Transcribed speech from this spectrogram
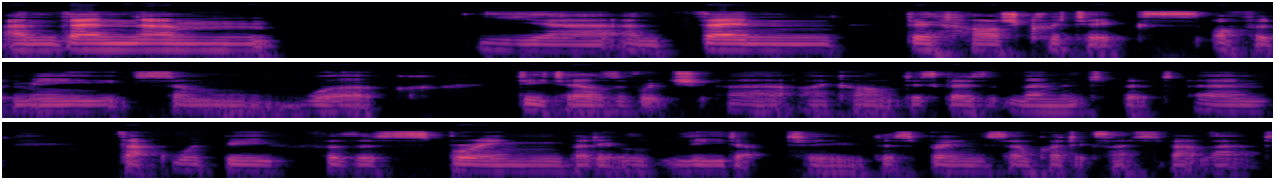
And then, um, yeah, and then the harsh critics offered me some work, details of which uh, I can't disclose at the moment, but um, that would be for the spring, but it will lead up to the spring, so I'm quite excited about that.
